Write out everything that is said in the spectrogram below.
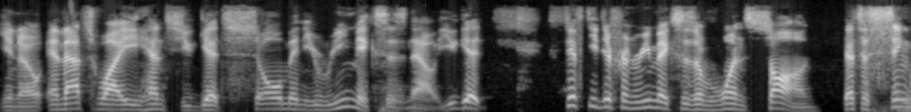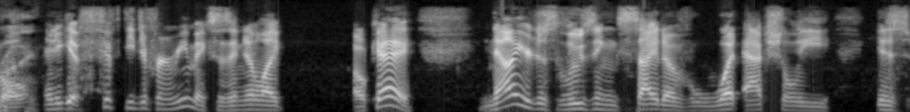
You know, and that's why, hence, you get so many remixes now. You get 50 different remixes of one song. That's a single, Right. and you get 50 different remixes, and you're like, okay, now you're just losing sight of what actually is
